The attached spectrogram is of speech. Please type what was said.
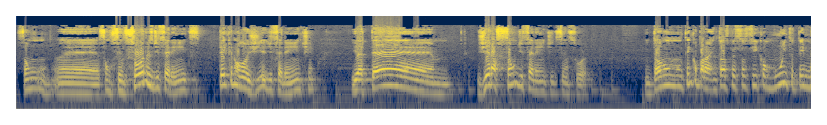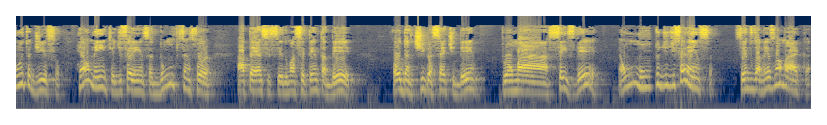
São, é, são sensores diferentes, tecnologia diferente e até hum, geração diferente de sensor. Então não, não tem comparação. Então as pessoas ficam muito, tem muito disso. Realmente a diferença de um sensor APS-C de uma 70D ou da antiga 7D para uma 6D é um mundo de diferença, sendo da mesma marca.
